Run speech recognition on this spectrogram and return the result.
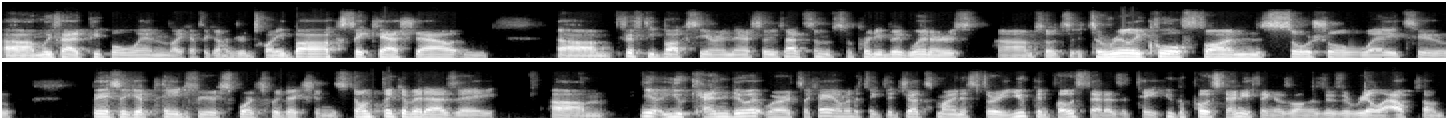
um, we've had people win like I think 120 bucks. They cashed out and um, 50 bucks here and there. So we've had some some pretty big winners. Um, so it's it's a really cool, fun, social way to basically get paid for your sports predictions. Don't think of it as a um, you know you can do it where it's like, hey, I'm going to take the Jets minus three. You can post that as a take. You can post anything as long as there's a real outcome.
